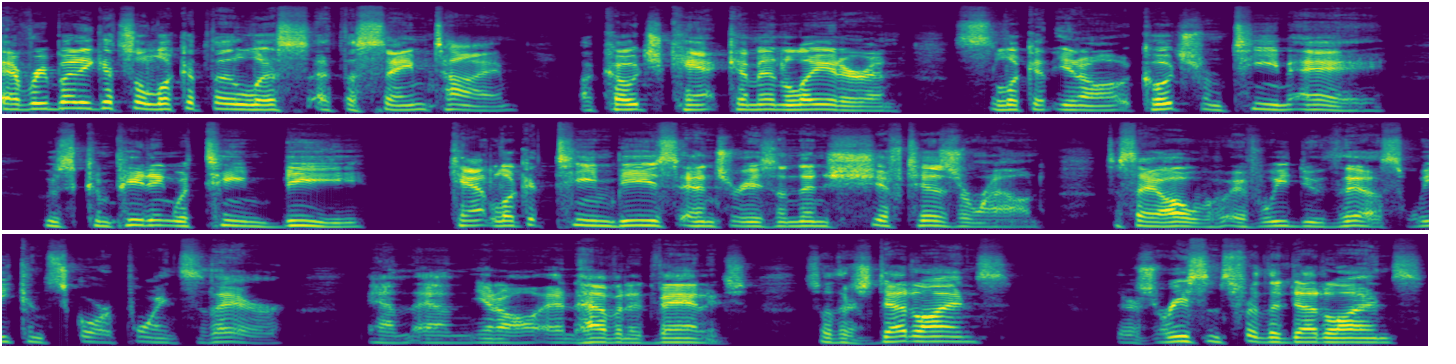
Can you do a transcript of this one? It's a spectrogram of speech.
everybody gets a look at the lists at the same time. A coach can't come in later and look at, you know, a coach from team A who's competing with team B can't look at team B's entries and then shift his around to say, oh, if we do this, we can score points there and and you know and have an advantage. So there's deadlines, there's reasons for the deadlines,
